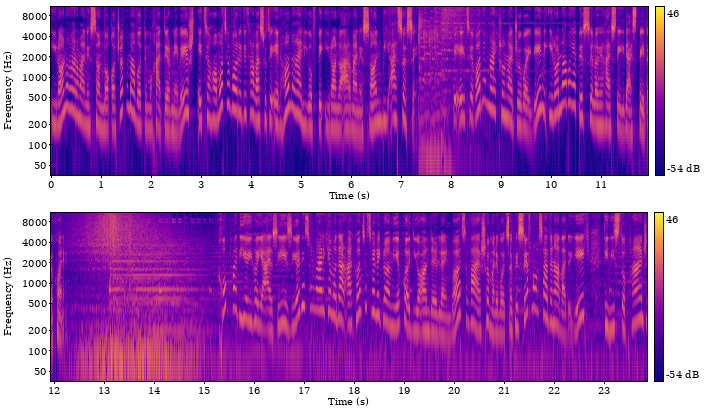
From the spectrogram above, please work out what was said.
ایران و ارمنستان با قاچاق مواد مخدر نوشت اتهامات وارد توسط الهام علیوف به ایران و ارمنستان بی اساسه. به اعتقاد مکرون و جو بایدن ایران نباید به سلاح هسته‌ای دست پیدا کنه. پادیایی های عزیز یادتون نره که ما در اکانت تلگرامی پادیو underline bot و شماره واتساپ 0991 205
